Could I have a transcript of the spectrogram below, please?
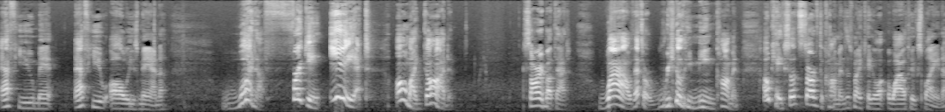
F you man, F you always man. What a freaking idiot! Oh my god. Sorry about that. Wow, that's a really mean comment. Okay, so let's start with the comments. This might take a while to explain.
